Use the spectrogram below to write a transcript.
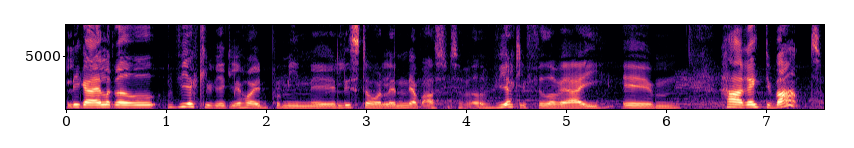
ligger allerede virkelig, virkelig højt på min øh, liste over lande, jeg bare synes har været virkelig fed at være i. Øhm, har rigtig varmt,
